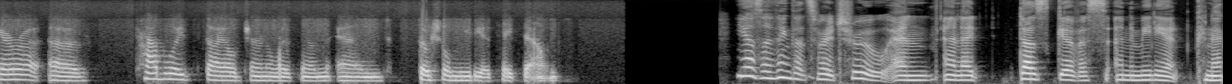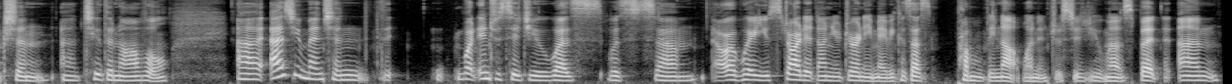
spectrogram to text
era of tabloid style journalism and social media takedowns. Yes, I think that's very true, and and it does give us an immediate connection uh, to the novel. Uh, as you mentioned, the, what interested you was was um, or where you started on your journey, maybe because that's probably not what interested you most, but. Um,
